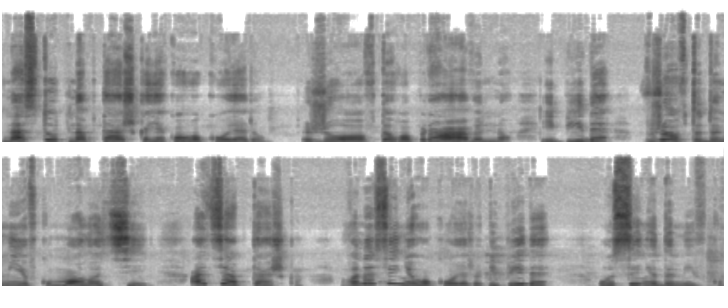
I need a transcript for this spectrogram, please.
Наступна пташка якого кольору? Жовтого, правильно. І піде в жовту домівку, молодці. А ця пташка, вона синього кольору і піде у синю домівку.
